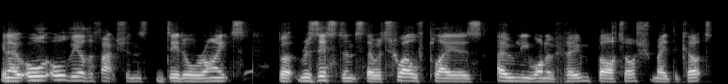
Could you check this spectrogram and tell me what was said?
You know, all all the other factions did all right. But Resistance, there were 12 players, only one of whom, Bartosz, made the cut.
